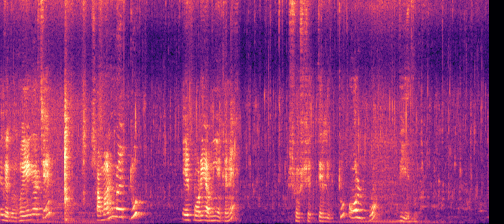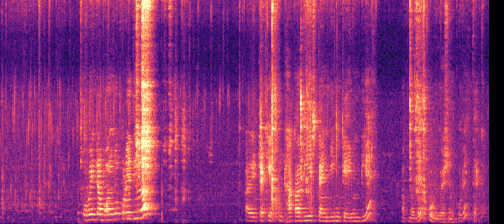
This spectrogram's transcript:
এ দেখুন, হয়ে গেছে। সামান্য একটু, এরপরে আমি এখানে সর্ষের তেল একটু অল্প দিয়ে দিলাম। ওভেনটা বন্ধ করে দিলাম। আর এটাকে একটু ঢাকা দিয়ে স্ট্যান্ডিং টাইম দিয়ে আপনাদের পরিবেশন করে দেখাবো।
